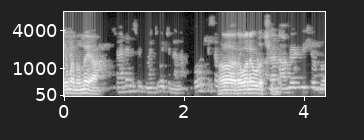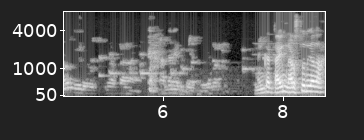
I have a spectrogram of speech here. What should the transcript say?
ఏమన్నా ఉన్నాయా? రవాణా కూడా వచ్చింది. ఇంకా టైం నడుస్తుంది కదా.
